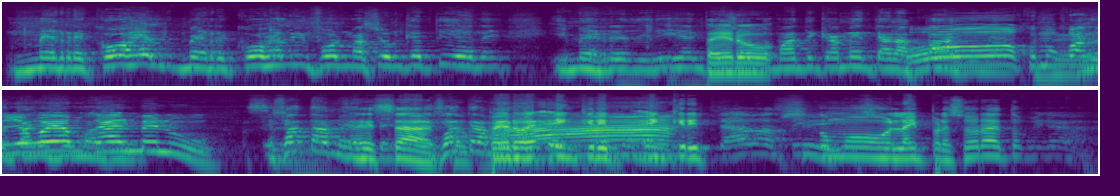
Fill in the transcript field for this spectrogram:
me recoge, me recoge la información que tiene y me redirige entonces Pero- automáticamente a la Oh, página. como Sí. cuando yo voy a buscar el menú. Exactamente. Exacto, exactamente. pero Ah. encrip- encriptado así Sí, como sí. la impresora de Tommy Gana.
